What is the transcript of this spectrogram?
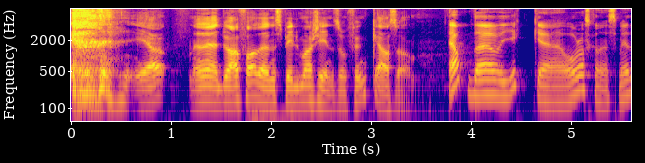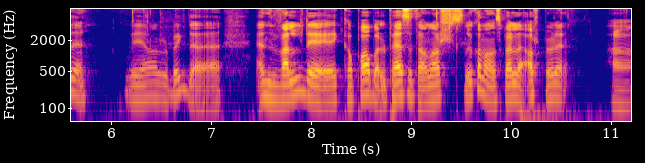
ja, men eh, du har fått en spillmaskin som funker, altså? Ja, det gikk eh, overraskende smidig. Vi har bygd en veldig kapabel PC til Lars, så nå kan han spille alt mulig. Ja,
